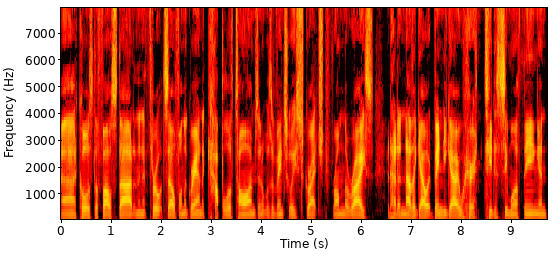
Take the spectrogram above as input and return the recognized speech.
Uh, caused the false start and then it threw itself on the ground a couple of times and it was eventually scratched from the race. It had another go at Bendigo where it did a similar thing and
